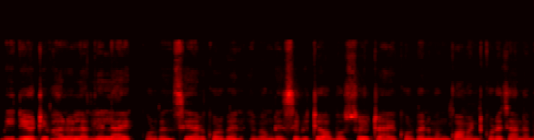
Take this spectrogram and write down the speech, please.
ভিডিওটি ভালো লাগলে লাইক করবেন, শেয়ার করবেন এবং রেসিপিটি অবশ্যই ট্রাই করবেন এবং কমেন্ট করে জানাবেন।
